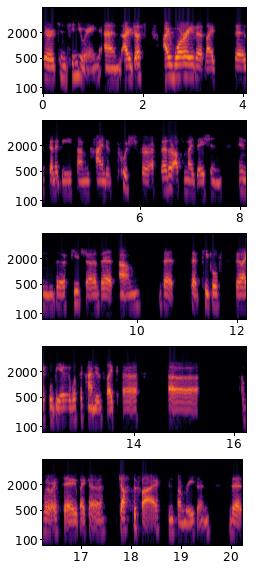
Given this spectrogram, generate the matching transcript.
They're continuing. And I just, I worry that like there's going to be some kind of push for a further optimization in the future that, um, that, that people feel like will be able to kind of like, uh, uh, what do I say? Like, uh, justify in some reason that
